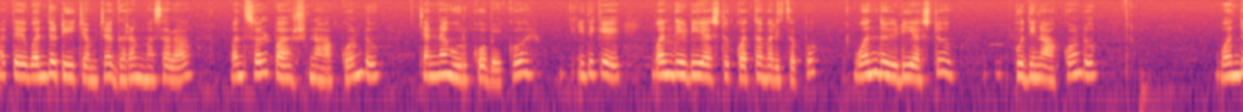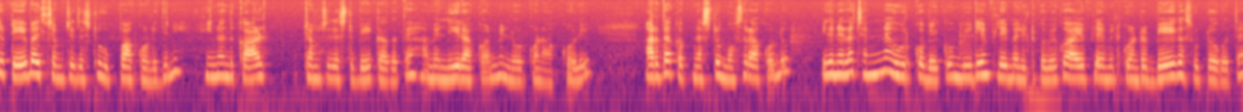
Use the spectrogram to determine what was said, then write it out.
ಮತ್ತು ಒಂದು ಟೀ ಚಮಚ ಗರಂ ಮಸಾಲ, ಒಂದು ಸ್ವಲ್ಪ ಅರಿಶಿನ ಹಾಕ್ಕೊಂಡು ಚೆನ್ನಾಗಿ ಹುರ್ಕೋಬೇಕು. ಇದಕ್ಕೆ ಒಂದು ಇಡಿಯಷ್ಟು ಕೊತ್ತಂಬರಿ ಸೊಪ್ಪು, ಒಂದು ಇಡಿಯಷ್ಟು ಪುದೀನ ಹಾಕ್ಕೊಂಡು ಒಂದು ಟೇಬಲ್ ಚಮಚದಷ್ಟು ಉಪ್ಪು ಹಾಕ್ಕೊಂಡಿದ್ದೀನಿ. ಇನ್ನೊಂದು ಕಾಲು ಚಮಚದಷ್ಟು ಬೇಕಾಗುತ್ತೆ. ಆಮೇಲೆ ನೀರು ಹಾಕ್ಕೊಂಡ್ಮೇಲೆ ನೋಡ್ಕೊಂಡು ಹಾಕ್ಕೊಳ್ಳಿ. ಅರ್ಧ ಕಪ್ನಷ್ಟು ಮೊಸರು ಹಾಕ್ಕೊಂಡು ಇದನ್ನೆಲ್ಲ ಚೆನ್ನಾಗಿ ಹುರ್ಕೋಬೇಕು ಮೀಡಿಯಮ್ ಫ್ಲೇಮಲ್ಲಿ ಇಟ್ಕೋಬೇಕು. ಐ ಫ್ಲೇಮ್ ಇಟ್ಕೊಂಡ್ರೆ ಬೇಗ ಸುಟ್ಟೋಗುತ್ತೆ.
